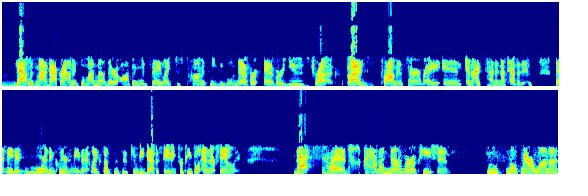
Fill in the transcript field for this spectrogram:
that was my background. And so my mother often would say, like, just promise me you will never ever use drugs. So I promised her, right? And, and I had enough evidence that made it more than clear to me that like substances can be devastating for people and their families. That said, I have a number of patients who smoke marijuana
